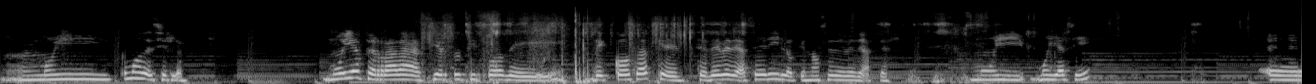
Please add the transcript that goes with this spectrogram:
muy... ¿cómo decirlo? muy aferrada a cierto tipo de, cosas que se debe de hacer y lo que no se debe de hacer. Muy, muy así. Eh,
